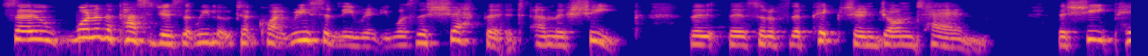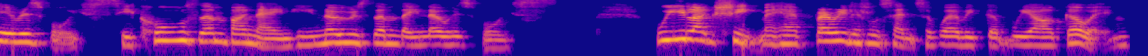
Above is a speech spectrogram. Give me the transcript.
So, one of the passages that we looked at quite recently really was the shepherd and the sheep, the, the sort of the picture in John 10. The sheep hear his voice. He calls them by name. He knows them. They know his voice. We, like sheep, may have very little sense of where we, we are going,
